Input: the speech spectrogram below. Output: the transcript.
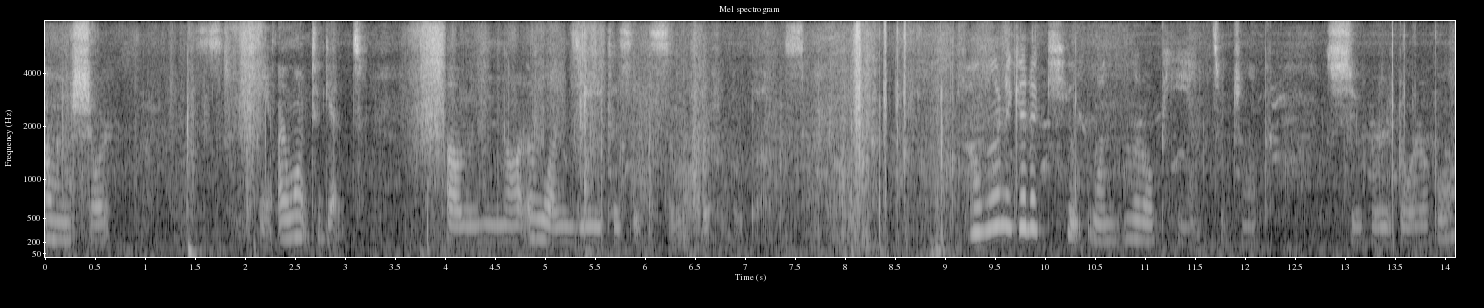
um, short. I want to get, um, not a onesie because it's a lot of bucks. I want to get a cute one, little pants, which look super adorable.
